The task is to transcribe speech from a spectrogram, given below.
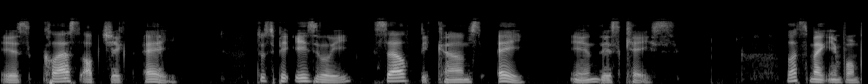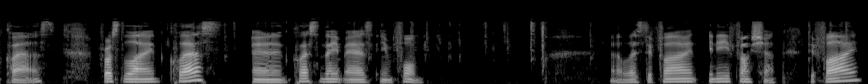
is class object A. To speak easily, self becomes A in this case. Let's make inform class. First line class and class name as inform. Uh, let's define init function. Define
